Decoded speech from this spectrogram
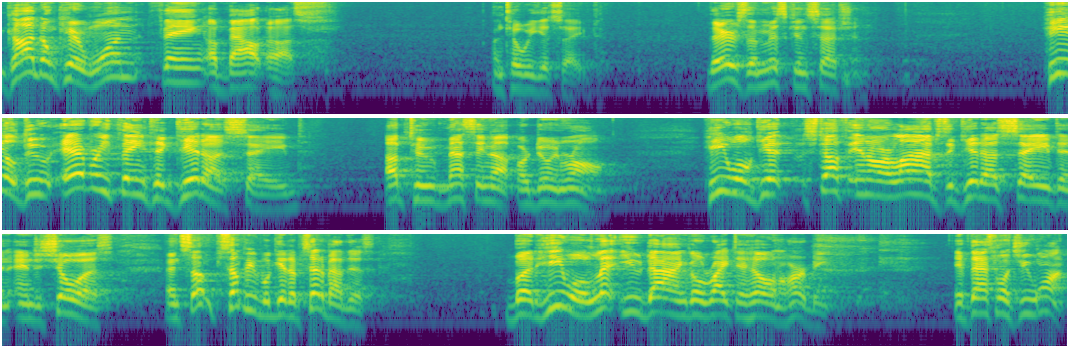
God don't care one thing about us until we get saved. There's a misconception. He'll do everything to get us saved up to messing up or doing wrong. He will get stuff in our lives to get us saved and, and to show us and some, some people get upset about this. But he will let you die and go right to hell in a heartbeat. If that's what you want.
